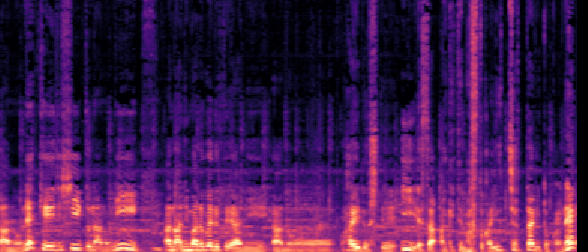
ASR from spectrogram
あのね、ケージ飼育なのに、あの、アニマルウェルフェアに、あの、配慮していい餌あげてますとか言っちゃったりとかね。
